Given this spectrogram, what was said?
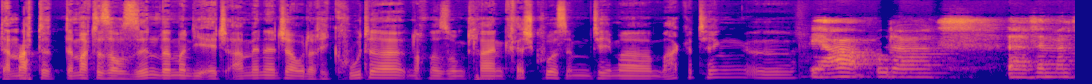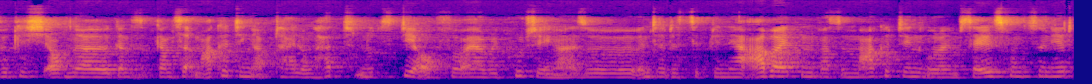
Da macht, es- da macht es auch Sinn, wenn man die HR-Manager oder Recruiter nochmal so einen kleinen Crashkurs im Thema Marketing äh, Ja, oder äh, wenn man wirklich auch eine ganz, ganze Marketingabteilung hat, nutzt die auch für euer Recruiting. Also interdisziplinär arbeiten, was im Marketing oder im Sales funktioniert,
